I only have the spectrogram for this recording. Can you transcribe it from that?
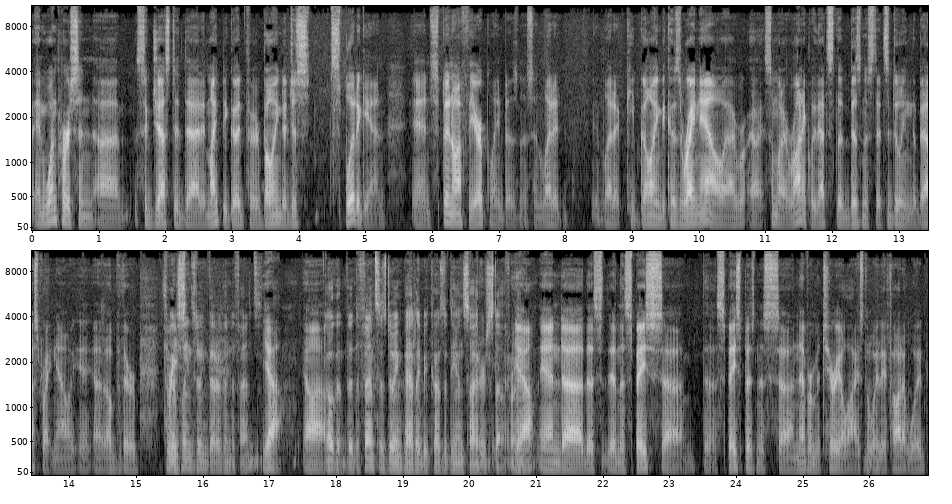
and one person uh, suggested that it might be good for Boeing to just split again and spin off the airplane business and let it let it keep going because right now, uh, somewhat ironically, that's the business that's doing the best right now uh, of their three. Airplanes doing better than defense? Yeah. Uh, Oh, the, the defense is doing badly because of the insider stuff, right? Yeah, and uh, the and the space the space business uh, never materialized the way they thought it would,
